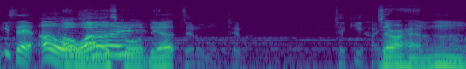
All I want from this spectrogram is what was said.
he said, "Oh, oh what? wow, that's cool. Yeah, zero hand. Mm.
